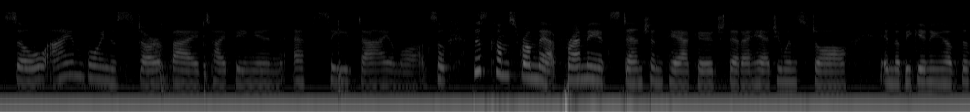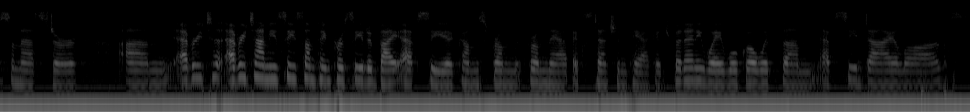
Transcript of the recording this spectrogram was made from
So I am going to start by typing in FC Dialog. So this comes from that Fremi extension package that I had you install in the beginning of the semester. Um, every, t- every time you see something preceded by FC, it comes from, from that extension package. But anyway, we'll go with um, FC dialogs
